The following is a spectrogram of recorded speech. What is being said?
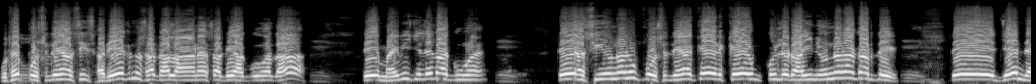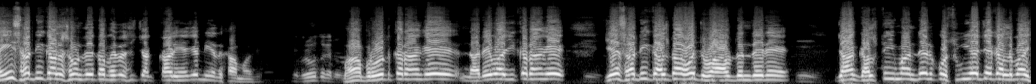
ਉੱਥੇ ਪੁੱਛਦੇ ਆ ਅਸੀਂ ਹਰੇਕ ਨੂੰ ਸਾਡਾ ਐਲਾਨ ਹੈ ਸਾਡੇ ਆਗੂਆਂ ਦਾ। ਤੇ ਮੈਂ ਵੀ ਜ਼ਿਲ੍ਹੇ ਦਾ ਆਗੂ ਹੂੰ, ਤੇ ਅਸੀਂ ਉਹਨਾਂ ਨੂੰ ਪੁੱਛਦੇ ਆ ਕੇ ਕੋਈ ਲੜਾਈ ਨਹੀਂ ਉਹਨਾਂ ਨਾਲ ਕਰਦੇ। ਤੇ ਜੇ ਨਹੀਂ ਸਾਡੀ ਗੱਲ ਸੁਣਦੇ ਤਾਂ ਫਿਰ ਅਸੀਂ ਚੱਕ ਕਾਲੀਆਂ ਝੰਡੀਆਂ ਦਿਖਾਵਾਂਗੇ। ਵਿਰੋਧ ਕਰੋ ਹਾਂ ਵਿਰੋਧ ਕਰਾਂਗੇ ਨਾਰੇਬਾਜ਼ੀ ਕਰਾਂਗੇ। ਜੇ ਸਾਡੀ ਗੱਲ ਦਾ ਉਹ ਜਵਾਬ ਦਿੰਦੇ ਨੇ ਜਾਂ ਗਲਤੀ ਮੰਨਦੇ ਨੇ ਕੁਝ ਵੀ ਹੈ ਜੇ ਗੱਲਬਾਤ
